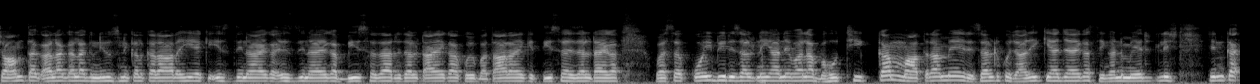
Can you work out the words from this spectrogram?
शाम तक अलग अलग न्यूज़ निकल कर आ रही है कि इस दिन आएगा, इस दिन आएगा, बीस हज़ार रिज़ल्ट आएगा, कोई बता रहा है कि तीस रिज़ल्ट आएगा। वैसा कोई भी रिज़ल्ट नहीं आने वाला, बहुत ही कम मात्रा में रिज़ल्ट को जारी किया जाएगा सिंगल मेरिट लिस्ट जिनका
